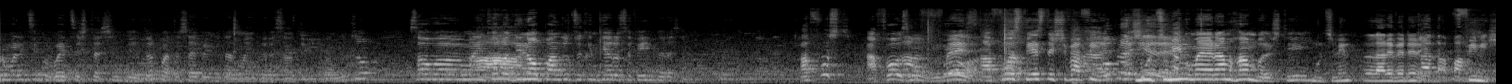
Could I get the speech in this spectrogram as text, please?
urmăriți pe băieții ăștia și în viitor, poate să aibă invitați mai interesanți decât Panduțu. Sau uh, mai încolo din nou Panduțu când chiar o să fie interesant. A fost. A fost, mă, glumesc. A fost, este și va fi. O plăcere. Mulțumim. Acum eram humble, știi? Mulțumim. La revedere. Gata, pa. Finish.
